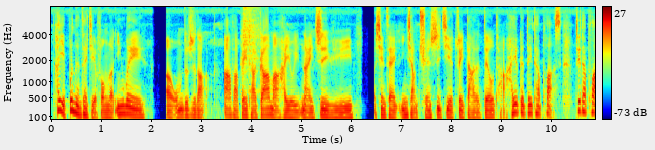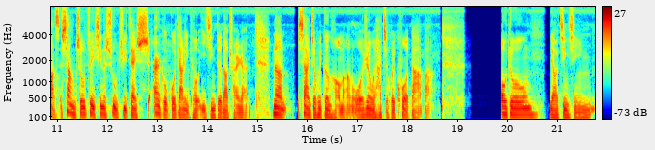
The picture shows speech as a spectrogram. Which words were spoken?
它也不能再解封了，因为呃我们都知道阿法、贝塔、伽马，还有乃至于。现在影响全世界最大的 Delta，还有个 Data Plus，Data Plus 上周最新的数据在十二个国家里头已经得到传染，那下一周会更好吗？我认为它只会扩大吧。欧洲要进行，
